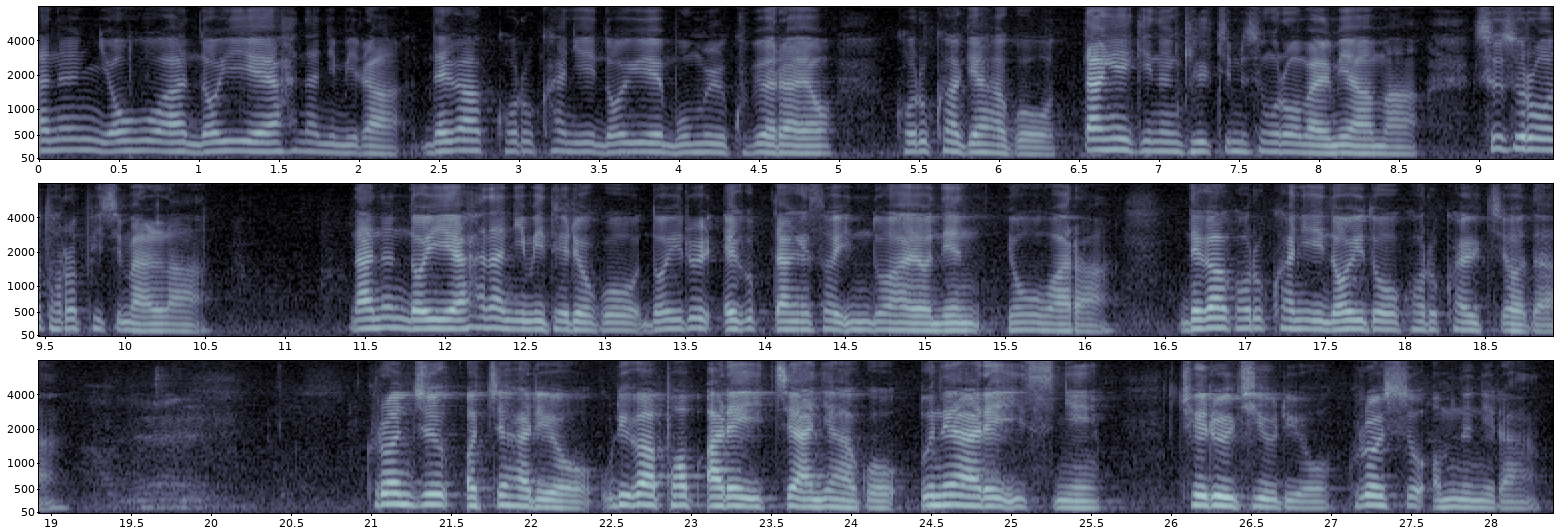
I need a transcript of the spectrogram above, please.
나는 여호와 너희의 하나님이라. 내가 거룩하니 너희의 몸을 구별하여 거룩하게 하고 땅에 기는 길짐승으로 말미암아 스스로 더럽히지 말라. 나는 너희의 하나님이 되려고 너희를 애굽 땅에서 인도하여 낸 여호와라. 내가 거룩하니 너희도 거룩할지어다. 그런즉 어찌하리요? 우리가 법 아래 있지 아니하고 은혜 아래 있으니 죄를 지으리요. 그럴 수 없느니라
